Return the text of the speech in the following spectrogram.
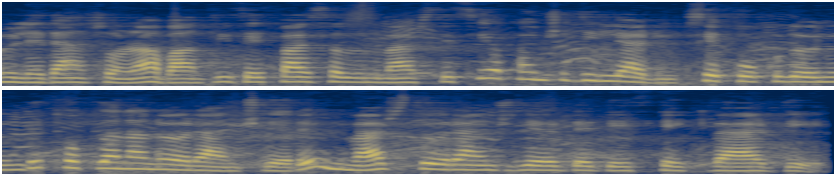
Öğleden sonra Abant Baysal Üniversitesi Yabancı Diller Yüksekokulu önünde toplanan öğrencilere üniversite öğrencileri de destek verdi.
